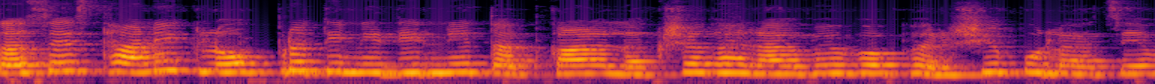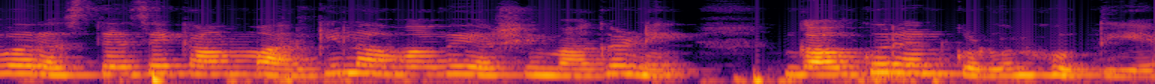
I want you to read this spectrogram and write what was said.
तसेच स्थानिक लोकप्रतिनिधींनी तत्काळ लक्ष घालावे व फरशी पुलाचे व रस्त्याचे काम मार्गी लावावे अशी मागणी गावकऱ्यांकडून होतीये.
